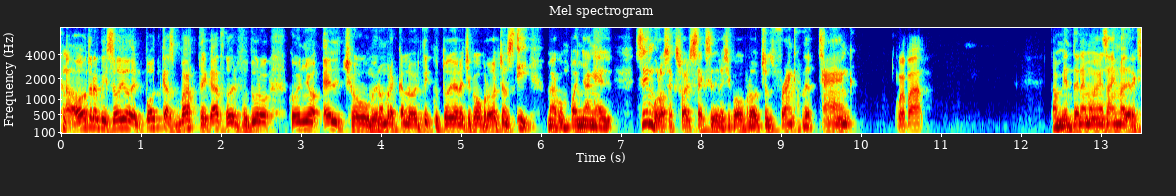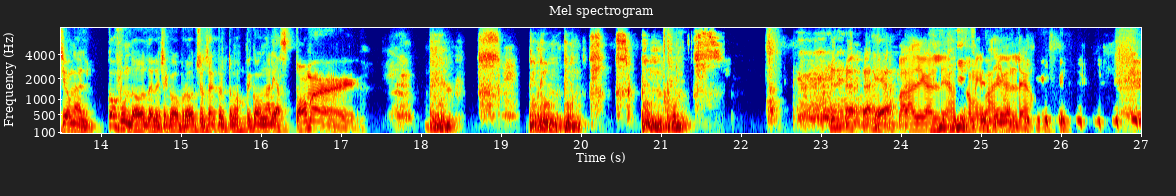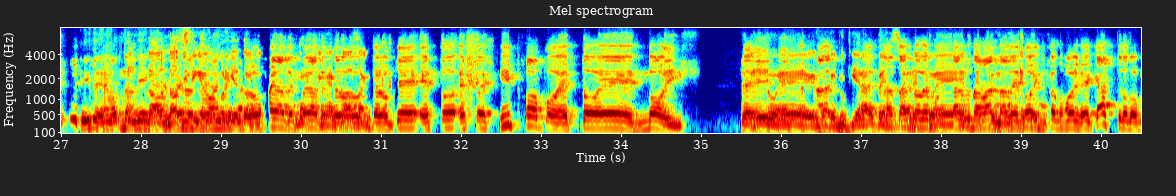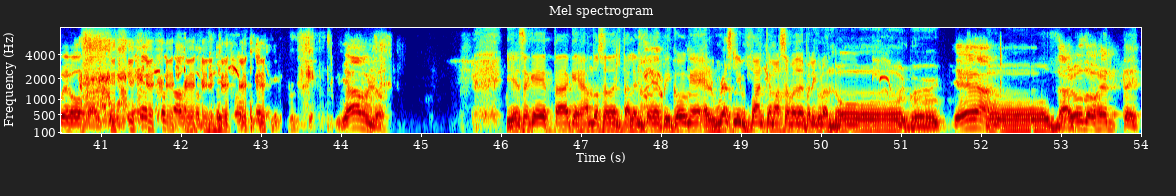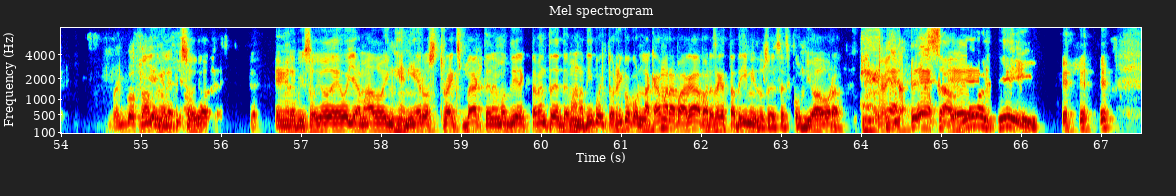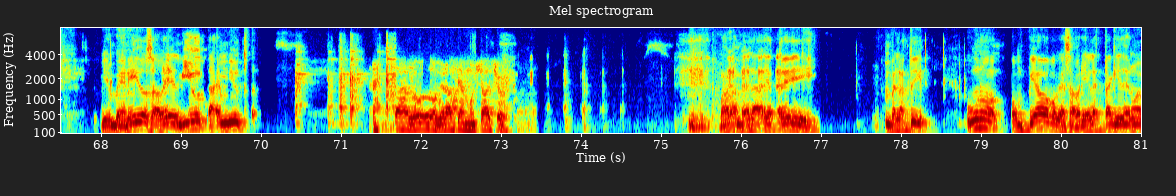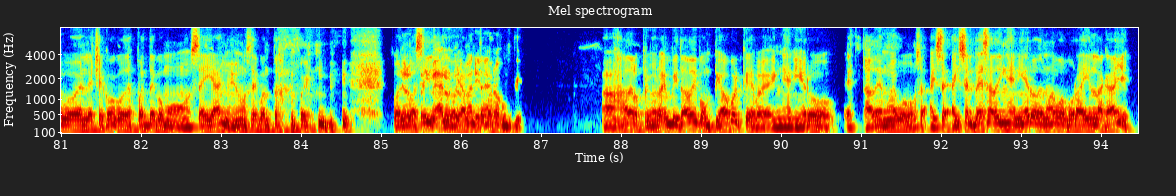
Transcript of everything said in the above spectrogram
a otro episodio del podcast más tecato del futuro, coño, el show. Mi nombre es Carlos Ortiz, custodio de Lechecoco Productions y me acompañan el símbolo sexual sexy de Lechecoco Productions, Frank the Tank. Huepa. También tenemos en esa misma dirección al cofundador de Lechecoco Productions, Héctor Tomás Picón, alias Tomer. Yeah. Vas a llegar lejos, Tommy, vas a llegar lejos. Y tenemos también. No, no va Fan, ocurriendo. Pero espérate, espérate, pero, pero ¿qué? ¿Esto, ¿Esto es hip hop o esto es noise? Esto es lo que tú quieras Estás pensar. tratando de montar una es banda de noise con Jorge Castro, no me jodas. ¿Qué es esto? Diablo. Y ese que está quejándose del talento de Picón es el wrestling fan que más sabe de películas. Norbert. Yeah. Norbert. Saludos, gente. Vengo Y en el episodio, en el episodio de hoy llamado Ingeniero Strikes Back, tenemos directamente desde Manatí, Puerto Rico, con la cámara apagada. Parece que está tímido, se, se escondió ahora. Sabriel Ortiz. Bienvenido, Sabriel. En mute. Está en mute. Saludos, gracias muchachos. Bueno, en verdad, yo estoy. En verdad, estoy. Uno, pompeado porque Sabriel está aquí de nuevo en Leche Coco después de como seis años. Yo no sé cuánto fue. o De algo los así. primeros, y de los obviamente, pues, Ajá, de los primeros invitados y pompeado porque pues, ingeniero está de nuevo. O sea, hay, ce- hay cerveza de ingeniero de nuevo por ahí en la calle,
